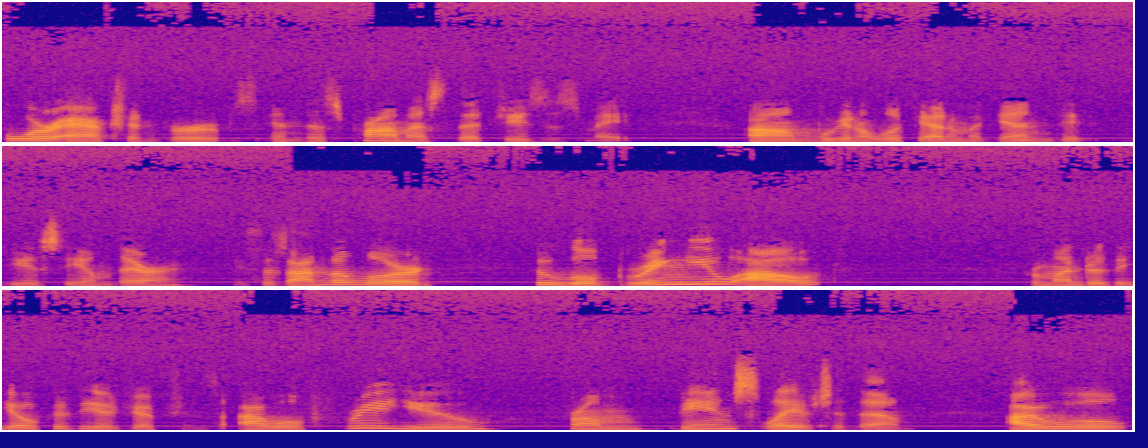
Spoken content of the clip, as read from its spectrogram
four action verbs in this promise that Jesus made. Um, we're going to look at them again. Do, do you see them there? He says, I'm the Lord who will bring you out from under the yoke of the Egyptians. I will free you from being slaves to them. I will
